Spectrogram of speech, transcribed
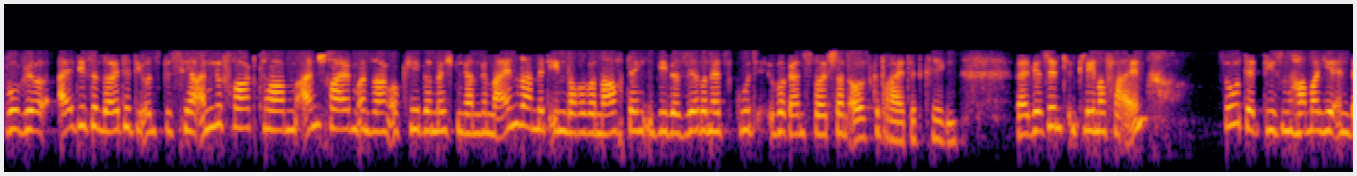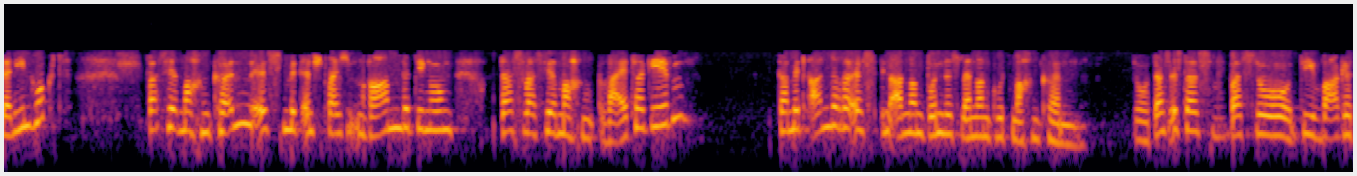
wo wir all diese Leute, die uns bisher angefragt haben, anschreiben und sagen, okay, wir möchten gern gemeinsam mit Ihnen darüber nachdenken, wie wir Silbernetz gut über ganz Deutschland ausgebreitet kriegen. Weil wir sind ein kleiner Verein, so, der diesen Hammer hier in Berlin huckt. Was wir machen können, ist mit entsprechenden Rahmenbedingungen das, was wir machen, weitergeben, damit andere es in anderen Bundesländern gut machen können. So, das ist das, was so die vage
